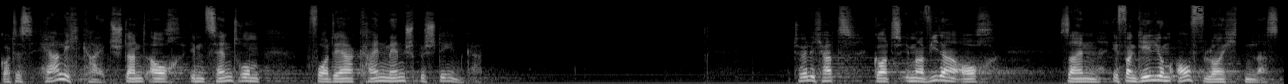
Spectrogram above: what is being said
Gottes Herrlichkeit stand auch im Zentrum, vor der kein Mensch bestehen kann. Natürlich hat Gott immer wieder auch sein Evangelium aufleuchten lassen,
